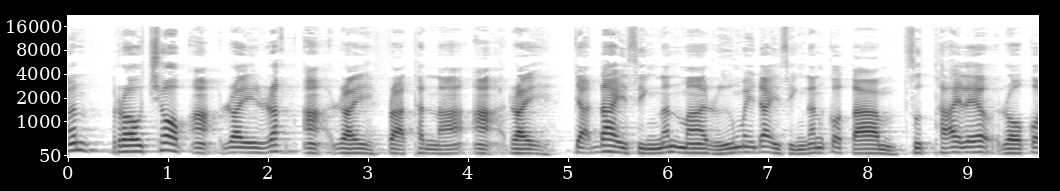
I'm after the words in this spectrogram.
นั้นเราชอบอะไรรักอะไร ปรารถนาอะไร จะได้สิ่งนั้นมาหรือไม่ได้สิ่งนั้นก็ตาม สุดท้ายแล้วเราก็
